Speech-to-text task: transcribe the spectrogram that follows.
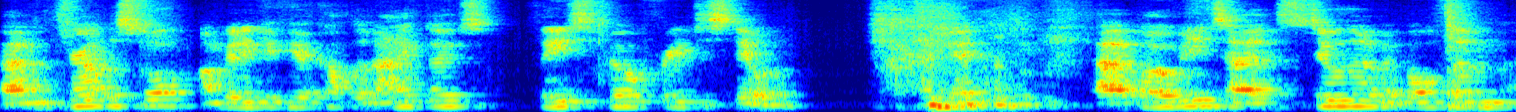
Um, throughout this talk, I'm going to give you a couple of anecdotes. Please feel free to steal them. Okay, uh, by all means, steal them, evolve them,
